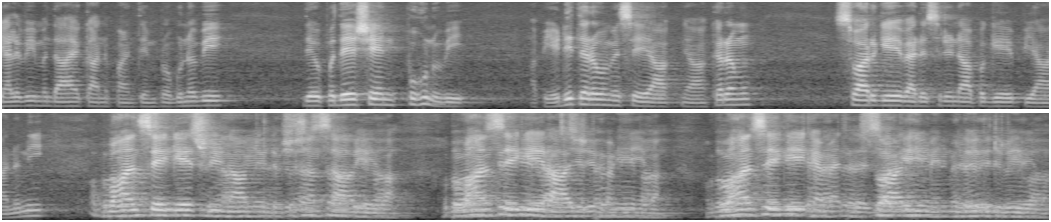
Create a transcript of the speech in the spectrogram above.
ගැලවීම දායකාන පන්තියෙන් ප්‍රගුණ වී දෙව්පදේශයෙන් පුහුණු වී අපි එඩිතරව මෙසේ ආඥා කරමු ස්වර්ගයේ වැඩ සිටින අපගේ පියාණනි වහන්සේගේ ශ්‍රී නාමයට ප්‍රශංසා වේවා ඔබ වහන්සේගේ රාජ්‍ය පැමිණේවා. ඔබ වහන්සේගේ කැමැත්ත ස්වර්ගයෙහි මෙන් මෙලොවට වේවා.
